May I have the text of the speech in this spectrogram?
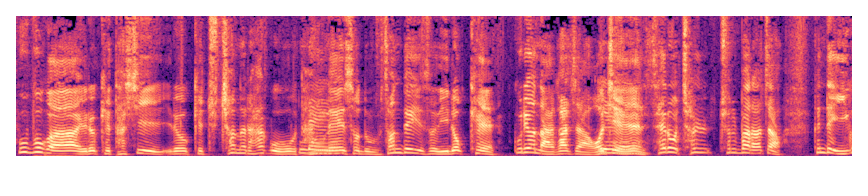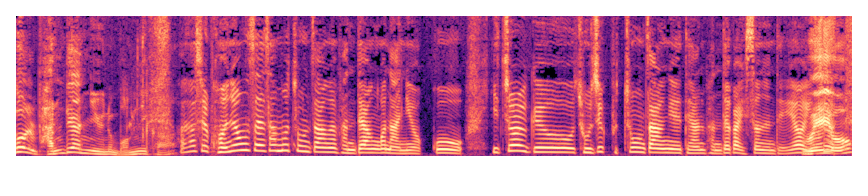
후보가 이렇게 다시 이렇게 추천을 하고 네. 당내에서도 네. 선대위에서 이렇게 꾸려 나가자 어제 예. 새로 철, 출발하자 근데 이걸 반대한 이유는 뭡니까? 아, 사실 권영세 사무총장을 반대한 건 아니었고 이철규 조직 부총장에 대한 반대가 있었는데요. 왜요?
